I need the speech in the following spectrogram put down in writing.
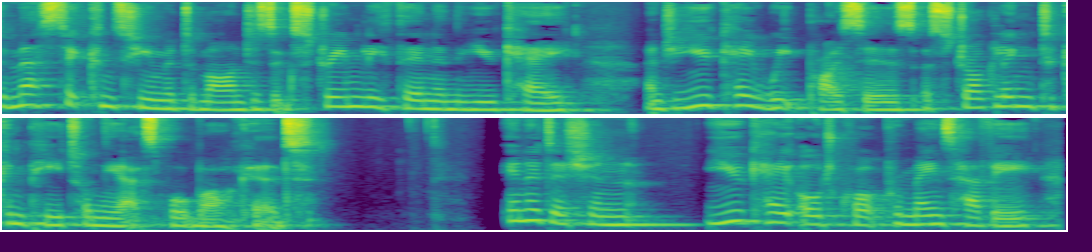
Domestic consumer demand is extremely thin in the UK, and UK wheat prices are struggling to compete on the export market. In addition, UK old crop remains heavy,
